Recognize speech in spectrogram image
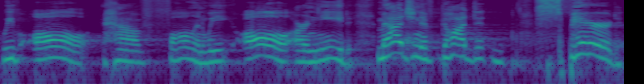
We've all have fallen. We all are in need. Imagine if God did, spared.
